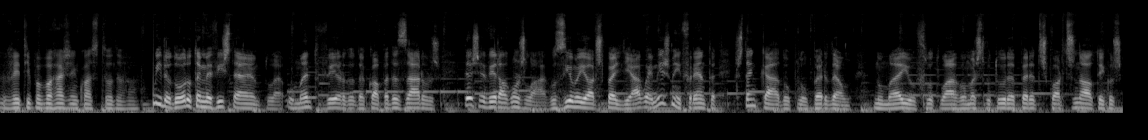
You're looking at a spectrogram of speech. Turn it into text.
Vê tipo a barragem quase toda. O Miradouro tem uma vista ampla. O manto verde da copa das árvores deixa ver alguns lagos e o maior espelho de água é mesmo em frente, estancado pelo perdão. No meio flutuava uma estrutura para desportos náuticos.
